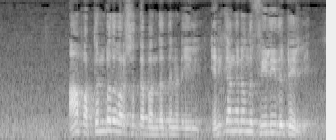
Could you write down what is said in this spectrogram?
ആ പത്തൊൻപത് വർഷത്തെ ബന്ധത്തിനിടയിൽ എനിക്കങ്ങനെ ഒന്ന് ഫീൽ ചെയ്തിട്ടേ ഇല്ലേ?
